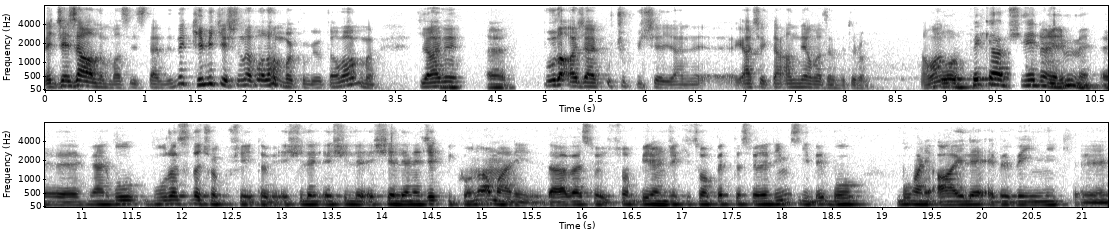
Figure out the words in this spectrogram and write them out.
ve ceza alınması istendiğinde kemik yaşına falan bakılıyor tamam mı? Yani Evet. bu da acayip uçuk bir şey yani gerçekten anlayamadığım bir durum. Tamam? Doğru. Peki abi şeye dönelim mi? Ee, yani bu burası da çok şey tabii eşile, eşile, eşelenecek bir konu ama hani daha evvel söyle, so- bir önceki sohbette söylediğimiz gibi bu bu hani aile, ebeveynlik e,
